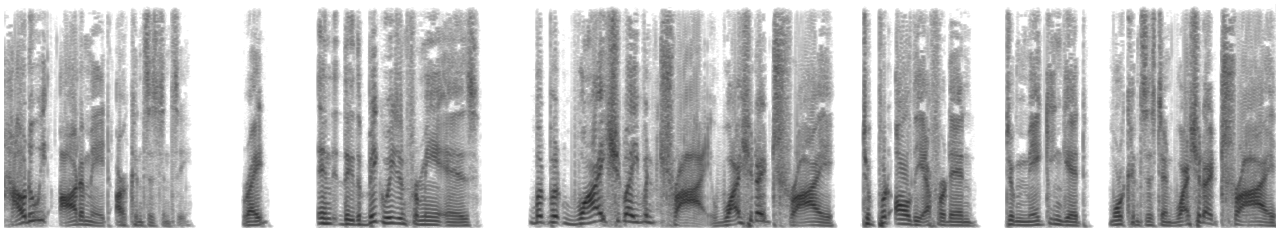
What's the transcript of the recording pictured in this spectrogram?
how do we automate our consistency? Right? And the, the big reason for me is but but why should I even try? Why should I try to put all the effort in to making it more consistent? Why should I try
